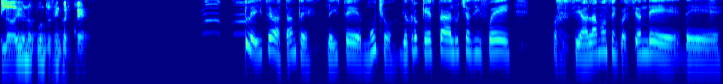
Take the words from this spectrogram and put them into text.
Y le doy 1.5 estrellas. Leíste bastante, leíste mucho. Yo creo que esta lucha sí fue, si hablamos en cuestión de, de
